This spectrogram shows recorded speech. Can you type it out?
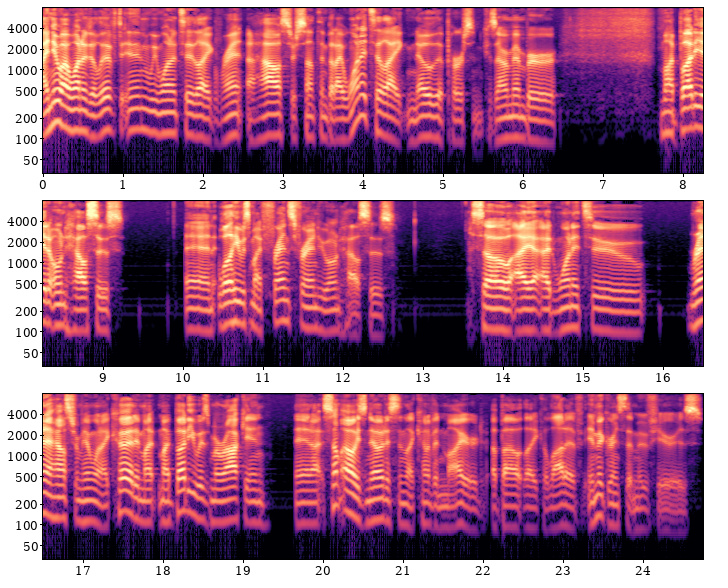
I knew I wanted to live in. We wanted to like rent a house or something, but I wanted to like know the person because I remember my buddy had owned houses and well, he was my friend's friend who owned houses. So I I'd wanted to rent a house from him when I could, and my my buddy was Moroccan, and I something I always noticed and like kind of admired about like a lot of immigrants that move here is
